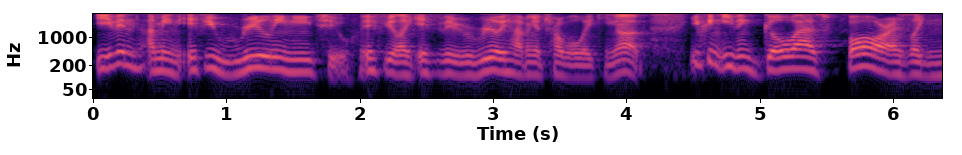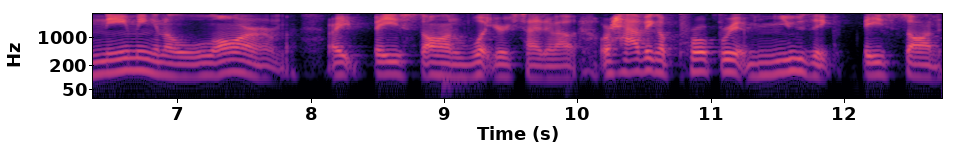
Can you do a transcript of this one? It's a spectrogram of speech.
even I mean, if you really need to, if you like if you're really having a trouble waking up, you can even go as far as like naming an alarm, right, based on what you're excited about or having appropriate music based on,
